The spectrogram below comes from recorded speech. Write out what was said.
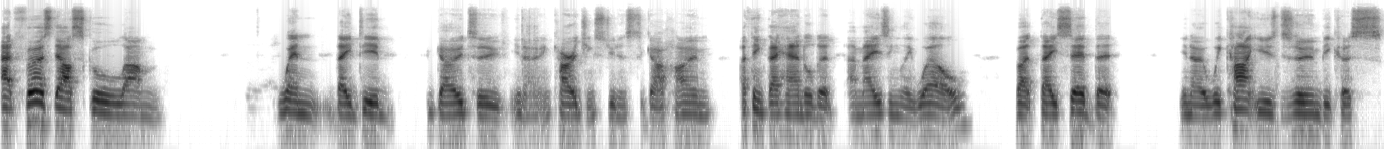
at first, our school, um, when they did go to, you know, encouraging students to go home, I think they handled it amazingly well. But they said that, you know, we can't use Zoom because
